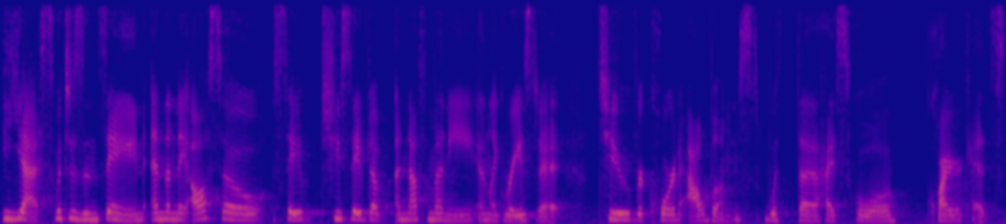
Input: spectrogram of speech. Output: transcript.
Yes, which is insane. And then they also saved she saved up enough money and like raised it to record albums with the high school choir kids.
